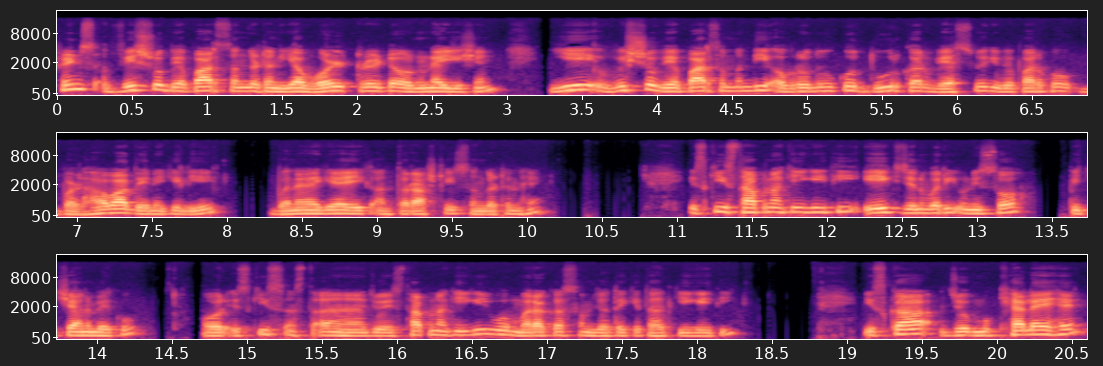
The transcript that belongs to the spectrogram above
फ्रेंड्स, विश्व व्यापार संगठन या वर्ल्ड ट्रेड ऑर्गेनाइजेशन, ये विश्व व्यापार संबंधी अवरोधों को दूर कर वैश्विक व्यापार को बढ़ावा देने के लिए बनाया गया एक अंतर्राष्ट्रीय संगठन है। इसकी स्थापना की गई थी एक जनवरी उन्नीस को, और इसकी जो स्थापना की गई वो मराकस समझौते के तहत की गई थी। इसका जो मुख्यालय है,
